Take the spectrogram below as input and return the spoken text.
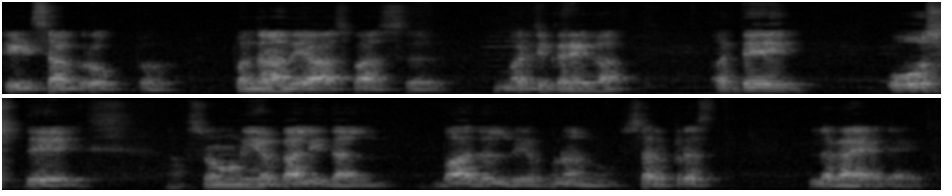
ਢੀਂਡਸਾ ਗਰੁੱਪ 15 ਦੇ ਆਸ-ਪਾਸ ਮਰਜ ਕਰੇਗਾ ਅਤੇ ਉਸ ਦੇ ਸ਼੍ਰੋਮਣੀ ਅਕਾਲੀ ਦਲ ਬਾਦਲ ਦੇ ਉਹਨਾਂ ਨੂੰ ਸਰਪ੍ਰਸਤ ਲਗਾਇਆ ਜਾਏਗਾ।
